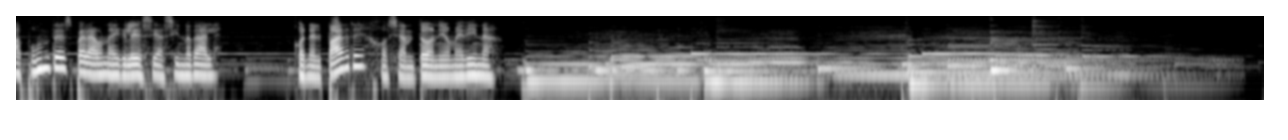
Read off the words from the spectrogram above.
Apuntes para una iglesia sinodal con el Padre José Antonio Medina.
